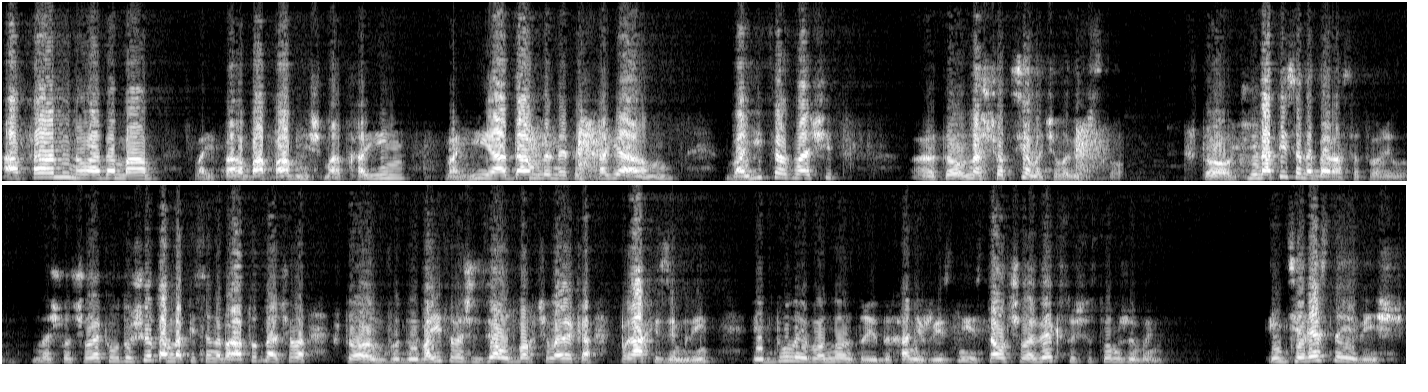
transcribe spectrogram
עפר מן האדמה, ויפר באפיו נשמת חיים, Ваи Адам Ленефешхаям. Боится, значит, это насчет тела человеческого. Что не написано Бара сотворил. Насчет человека в душе там написано Бара. А тут начало, что боится, значит, сделал Бог человека прах и земли, и дуло его ноздри дыхание жизни, и стал человек существом живым. Интересная вещь,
